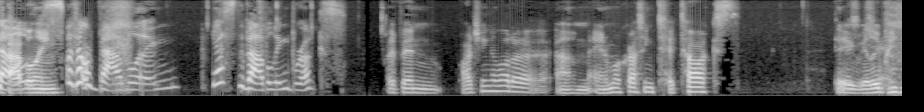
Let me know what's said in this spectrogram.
Babbling. our babbling. Yes, the babbling Brooks. I've been watching a lot of um, Animal Crossing TikToks. They really bring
